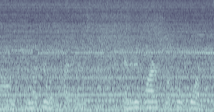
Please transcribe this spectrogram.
Um, I'm not sure what the pressure is. And it is wired for full core.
